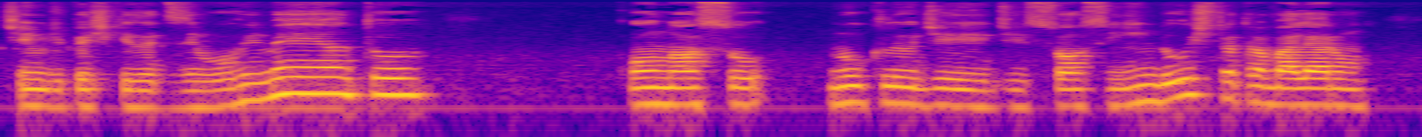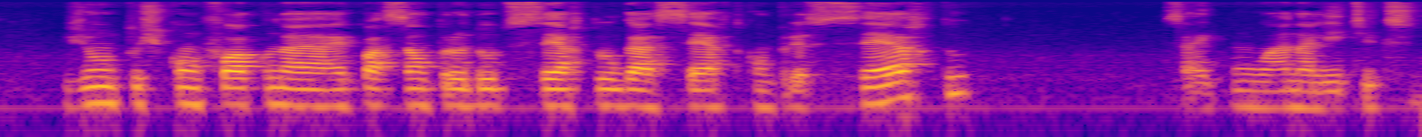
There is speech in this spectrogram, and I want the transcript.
time de pesquisa e desenvolvimento, com o nosso núcleo de, de sócio em indústria, trabalharam juntos com foco na equação produto certo, lugar certo, com preço certo. Sai com o Analytics,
